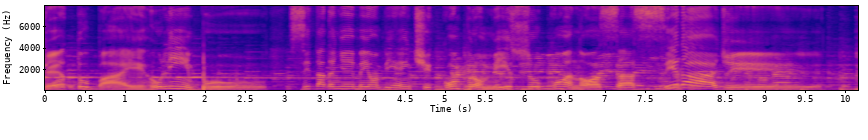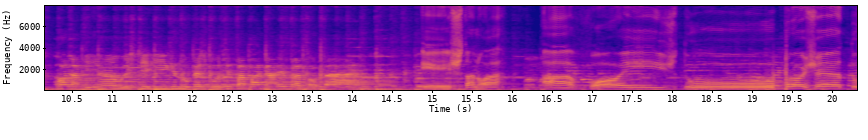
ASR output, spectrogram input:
Projeto Bairro Limpo. Cidadania e meio ambiente, compromisso com a nossa cidade. Roda peão, estilingue no pescoço e papagaio pra soltar. Está no ar a voz do projeto.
